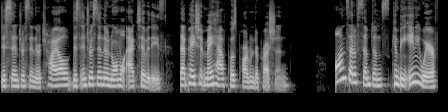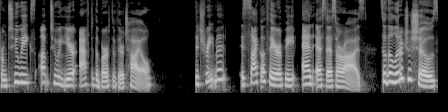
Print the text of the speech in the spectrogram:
disinterest in their child, disinterest in their normal activities. That patient may have postpartum depression. Onset of symptoms can be anywhere from two weeks up to a year after the birth of their child. The treatment is psychotherapy and SSRIs, so the literature shows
